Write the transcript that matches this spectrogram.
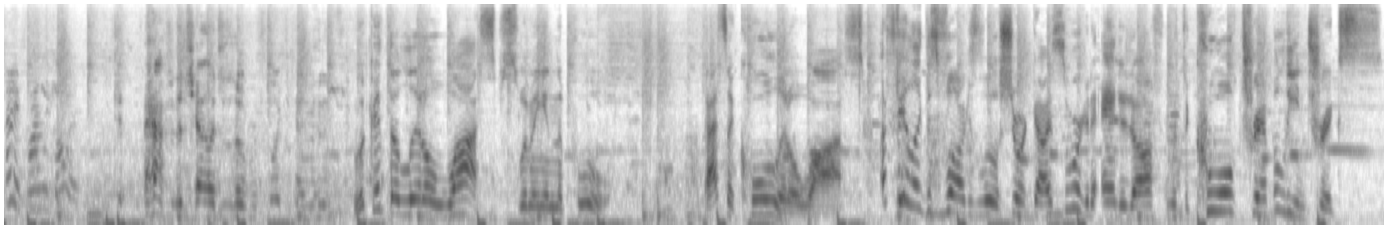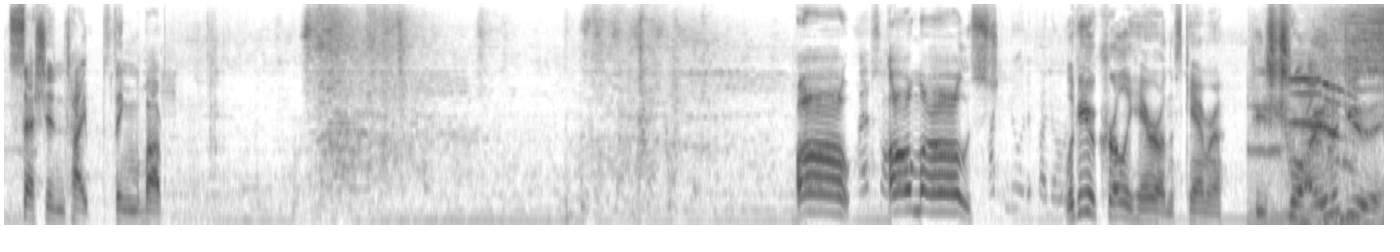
Hey, finally got it. After the challenge is over for like 10 minutes. Look at the little wasp swimming in the pool. That's a cool little wasp. I feel like this vlog is a little short, guys, so we're gonna end it off with the cool trampoline tricks session type thing about. Oh! I Almost! can do it if I don't. Look at your curly hair on this camera. He's trying again.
